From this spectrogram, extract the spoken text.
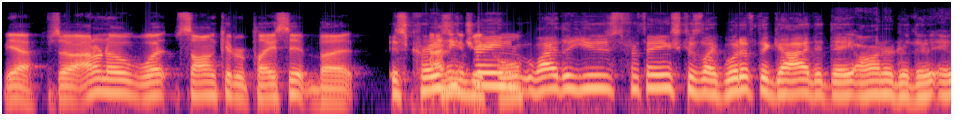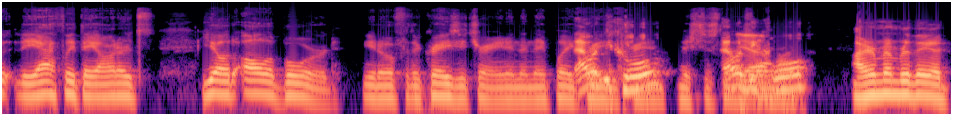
Yeah. So I don't know what song could replace it, but is Crazy Train cool. widely used for things? Because like, what if the guy that they honored or the the athlete they honored yelled "all aboard"? You know, for the Crazy Train, and then they played. That would be cool. It's just that would yeah. be cool. I remember they had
